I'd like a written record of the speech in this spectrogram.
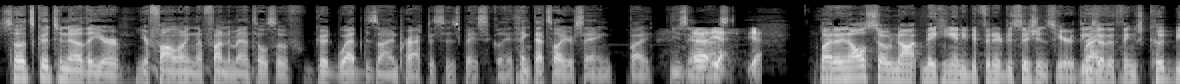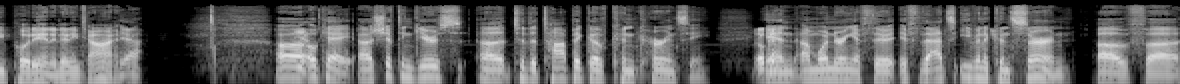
So it's good to know that you're you're following the fundamentals of good web design practices. Basically, I think that's all you're saying by using uh, Yes, yes. But and also not making any definitive decisions here. These right. other things could be put in at any time. Yeah. Uh, yeah. Okay, uh, shifting gears uh, to the topic of concurrency, okay. and I'm wondering if there if that's even a concern of uh,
